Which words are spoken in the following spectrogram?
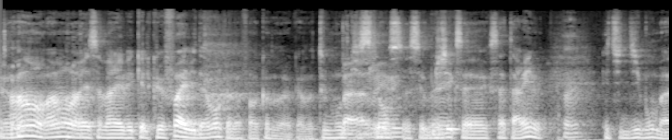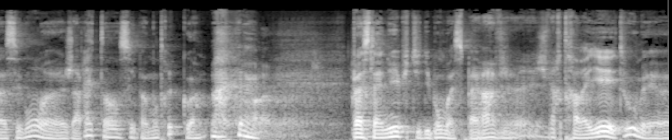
Vraiment, vraiment, ouais, ça m'est arrivé quelques fois évidemment, comme, enfin, comme, comme tout le monde Bah, qui se lance, oui. c'est obligé Oui. que ça, que ça t'arrive. Et tu te dis bon bah c'est bon, euh, j'arrête, hein, c'est pas mon truc quoi. Voilà. Tu passes la nuit et puis tu dis bon bah c'est pas grave, je, je vais retravailler et tout, mais euh,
